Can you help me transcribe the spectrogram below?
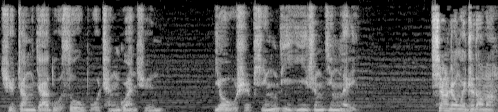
去张家渡搜捕陈冠群。又是平地一声惊雷，向政委知道吗？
